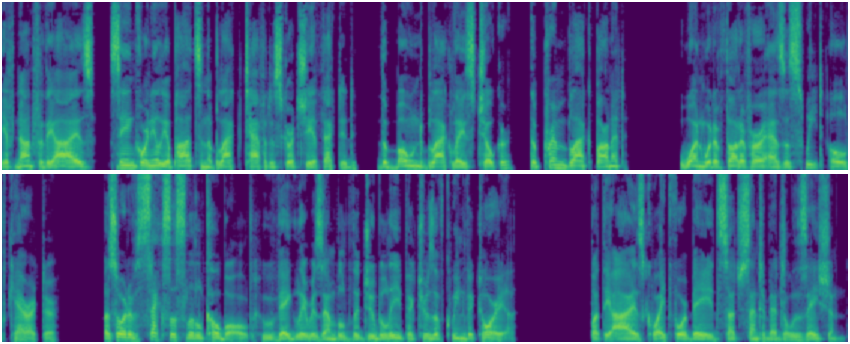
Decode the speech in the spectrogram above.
If not for the eyes, Seeing Cornelia Potts in the black taffeta skirt she affected, the boned black lace choker, the prim black bonnet, one would have thought of her as a sweet old character, a sort of sexless little kobold who vaguely resembled the Jubilee pictures of Queen Victoria. But the eyes quite forbade such sentimentalization.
